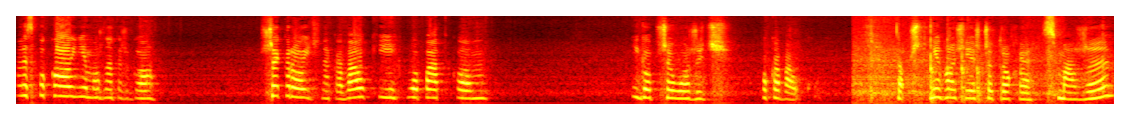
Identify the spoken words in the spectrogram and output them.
Ale spokojnie można też go przekroić na kawałki łopatką i go przełożyć po kawałku. Dobrze, niech on się jeszcze trochę smaży.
